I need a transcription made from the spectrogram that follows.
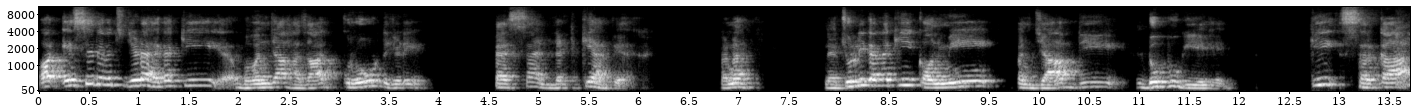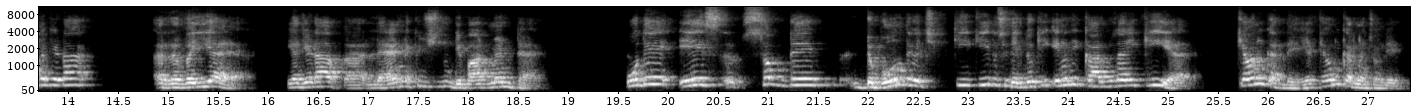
ਔਰ ਇਸੇ ਦੇ ਵਿੱਚ ਜਿਹੜਾ ਹੈਗਾ ਕਿ 52000 ਕਰੋੜ ਦੇ ਜਿਹੜੇ ਪੈਸਾ ਲਟਕਿਆ ਪਿਆ ਹੈ, ਹਨਾ? ਨੈਚੁਰਲੀ ਗੱਲ ਹੈ ਕਿ ਇਕਨੋਮੀ ਪੰਜਾਬ ਦੀ ਡੁੱਬੂਗੀ ਇਹ, ਕਿ ਸਰਕਾਰ ਦਾ ਜਿਹੜਾ ਰਵਈਆ ਹੈ ਜਾਂ ਜਿਹੜਾ ਲੈਂਡ ਐਕੁਜੀਸ਼ਨ ਡਿਪਾਰਟਮੈਂਟ ਹੈ ਉਹਦੇ ਇਸ ਸਭ ਦੇ ਡਬੋਂ ਦੇ ਵਿੱਚ ਕੀ ਕੀ ਤੁਸੀਂ ਦੇਖਦੇ ਹੋ ਕਿ ਇਹਨਾਂ ਦੀ ਕਾਰਗੁਜ਼ਾਰੀ ਕੀ ਹੈ? ਕਿਉਂ ਨਹੀਂ ਕਰਦੇ ਜਾਂ ਕਿਉਂ ਨਹੀਂ ਕਰਨਾ ਚਾਹੁੰਦੇ?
